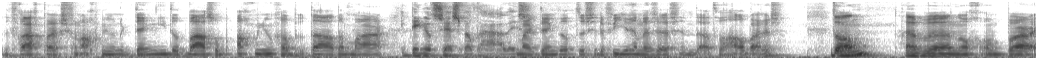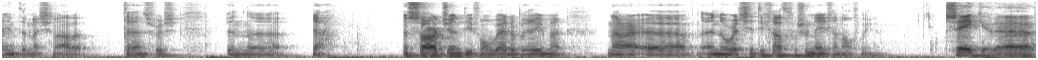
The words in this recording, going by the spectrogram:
De vraagprijs van 8 miljoen. Ik denk niet dat Basel op 8 miljoen gaat betalen, maar... Ik denk dat 6 wel te halen is. Maar ik denk dat tussen de 4 en de 6 inderdaad wel haalbaar is. Dan hebben we nog een paar internationale transfers. Een, ja, een sergeant die van Werder Bremen naar uh, Norwich City gaat voor zo'n 9,5 miljoen. Zeker. Uh,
